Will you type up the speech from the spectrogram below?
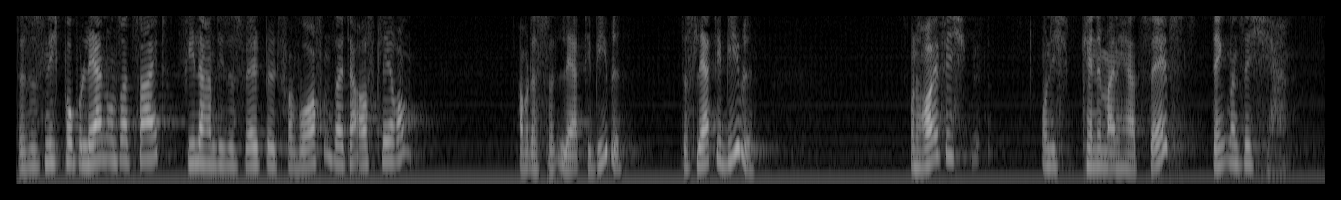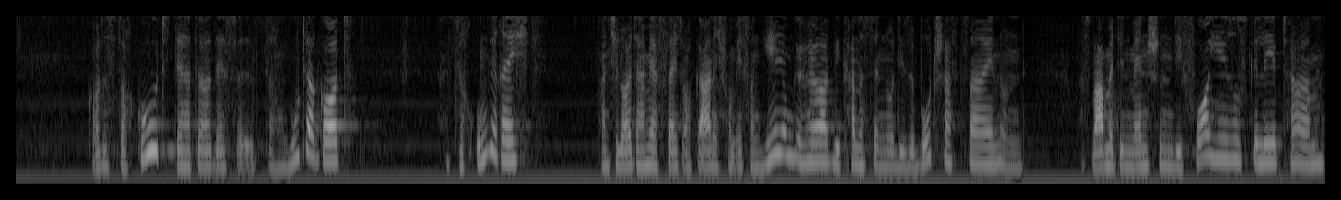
Das ist nicht populär in unserer Zeit. Viele haben dieses Weltbild verworfen seit der Aufklärung, aber das lehrt die Bibel. Das lehrt die Bibel. Und häufig, und ich kenne mein Herz selbst, denkt man sich, ja, Gott ist doch gut, der, da, der ist, ist doch ein guter Gott, ist doch ungerecht. Manche Leute haben ja vielleicht auch gar nicht vom Evangelium gehört. Wie kann es denn nur diese Botschaft sein? Und was war mit den Menschen, die vor Jesus gelebt haben?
